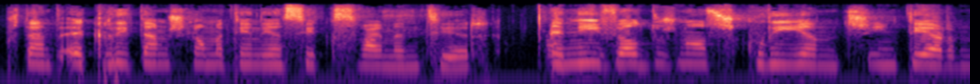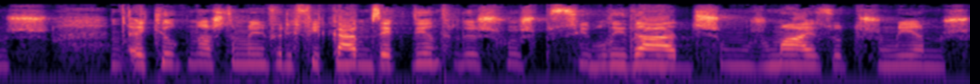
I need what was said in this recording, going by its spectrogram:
portanto, acreditamos que é uma tendência que se vai manter a nível dos nossos clientes internos, aquilo que nós também verificámos é que dentro das suas possibilidades, uns mais, outros menos,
